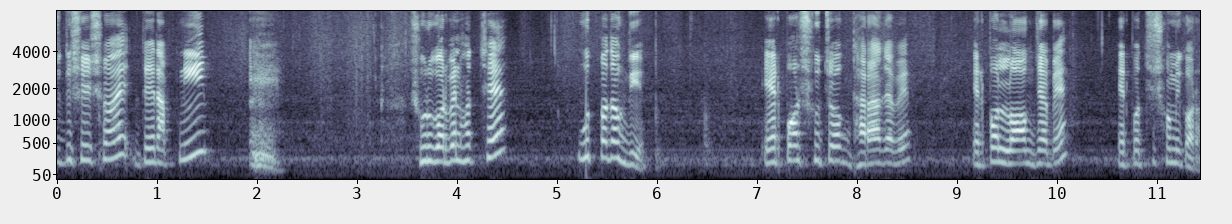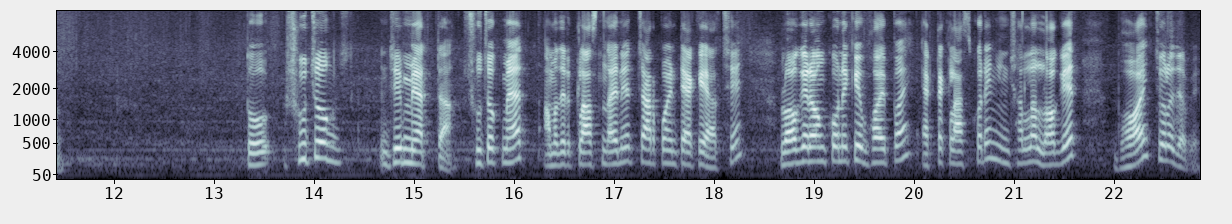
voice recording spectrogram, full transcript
যদি শেষ হয় দেন আপনি শুরু করবেন হচ্ছে উৎপাদক দিয়ে। এরপর সূচক ধারা যাবে, এরপর লগ যাবে, এরপর হচ্ছে সমীকরণ। তো সূচক যে ম্যাথটা, সূচক ম্যাথ আমাদের ক্লাস নাইনের চার পয়েন্ট একে আছে। লগের অঙ্ক অনেকে ভয় পায়, একটা ক্লাস করেন, ইনশাল্লাহ লগের ভয় চলে যাবে।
